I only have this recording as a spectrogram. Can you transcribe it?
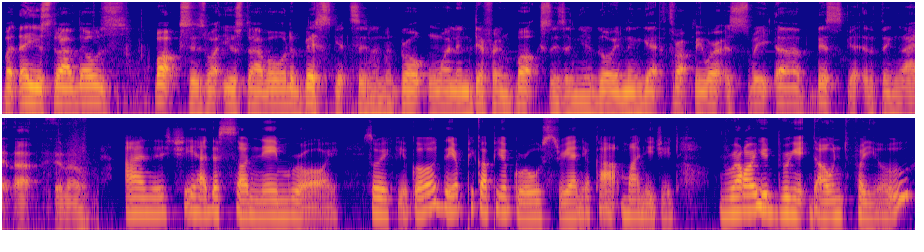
But they used to have those boxes, what used to have all the biscuits in and the broken one in different boxes, and you go in and get throp me worth a sweet uh, biscuit and things like that, you know. And she had a son named Roy. So if you go there, pick up your grocery and you can't manage it, Roy would bring it down for you.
